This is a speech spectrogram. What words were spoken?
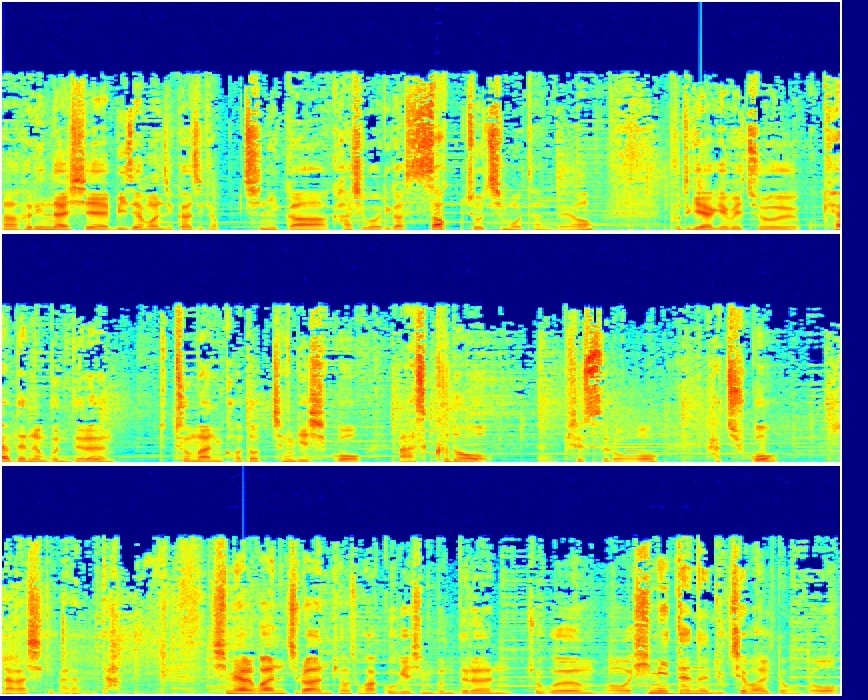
아, 흐린 날씨에 미세먼지까지 겹치니까 가시거리가 썩 좋지 못한데요. 부득이하게 외출 꼭 해야 되는 분들은 두툼한 겉옷 챙기시고 마스크도 네, 필수로 갖추고 나가시기 바랍니다. 심혈관 질환 평소 갖고 계신 분들은 조금 어, 힘이 드는 육체 활동도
